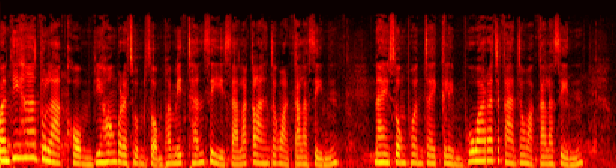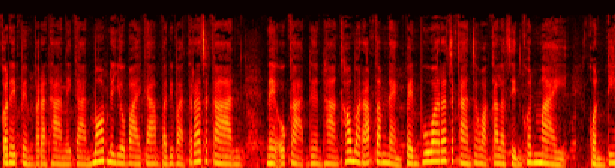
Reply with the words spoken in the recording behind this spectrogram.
วันที่ 5 ตุลาคมที่ห้องประชุมสมพมิตรชั้น 4 สารกลางจังหวัดกาลสินนายทรงพลใจกลิ่มผู้ว่าราชการจังหวัดกาลสินก็ได้เป็นประธานในการมอบนโยบายการปฏิบัติราชการ ในโอกาสเดินทางเข้ามารับตำแหน่งเป็นผู้ว่าราชการจังหวัดกาลสินคนใหม่ คนที่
